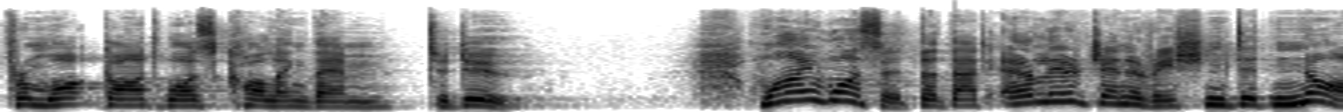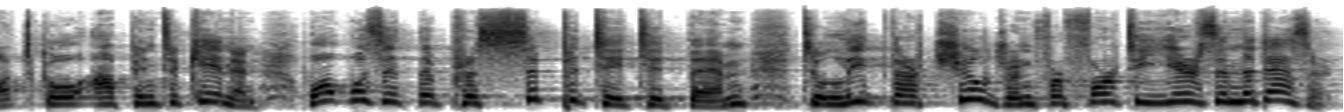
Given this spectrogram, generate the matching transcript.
from what God was calling them to do? Why was it that that earlier generation did not go up into Canaan? What was it that precipitated them to lead their children for 40 years in the desert?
